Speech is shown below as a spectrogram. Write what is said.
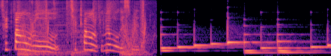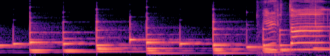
책방으로, 책방으로 꾸며보겠습니다. 일단,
